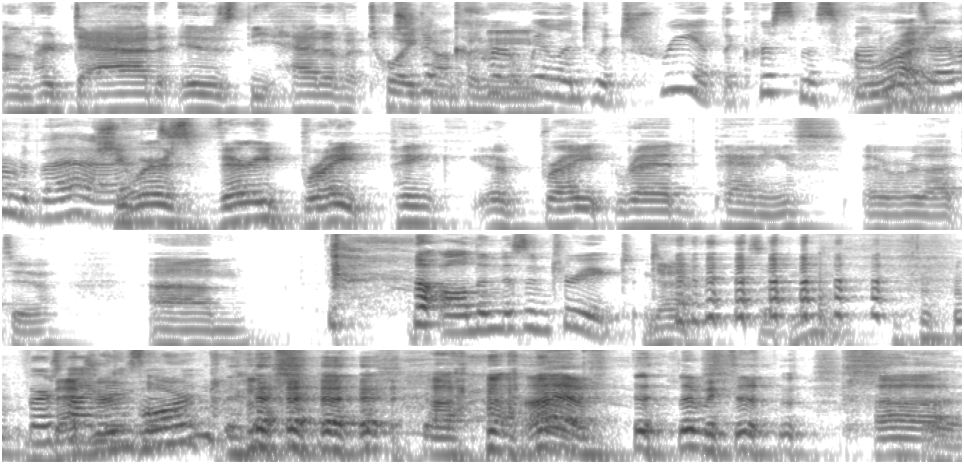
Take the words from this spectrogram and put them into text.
Um, her dad is the head of a toy company. She did a company. cartwheel into a tree at the Christmas fundraiser. Right. I remember that. She wears very bright pink, or bright red panties. I remember that too. Um, Alden is intrigued. yeah. It's like, hmm. First Bedroom doing porn. I have. Let me tell. Uh,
